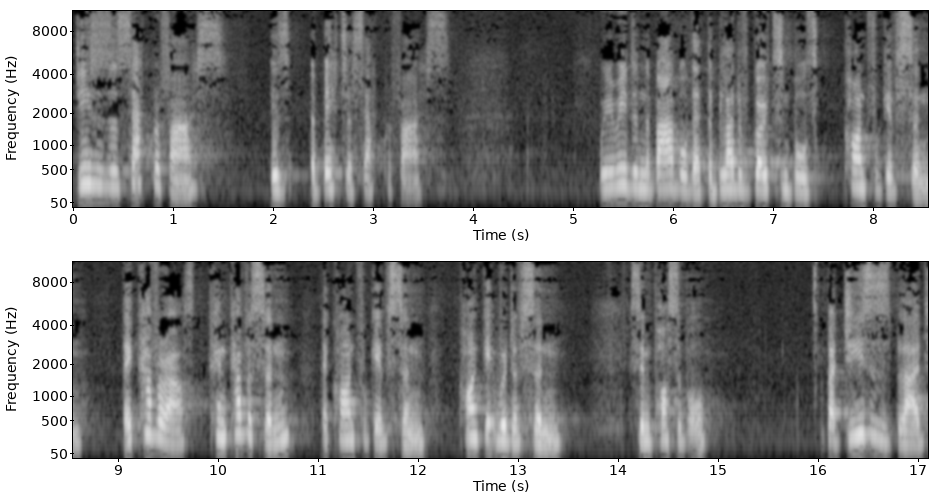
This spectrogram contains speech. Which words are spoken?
Jesus' sacrifice is a better sacrifice. We read in the Bible that the blood of goats and bulls can't forgive sin. They cover us, can cover sin, they can't forgive sin, can't get rid of sin. It's impossible. But Jesus' blood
